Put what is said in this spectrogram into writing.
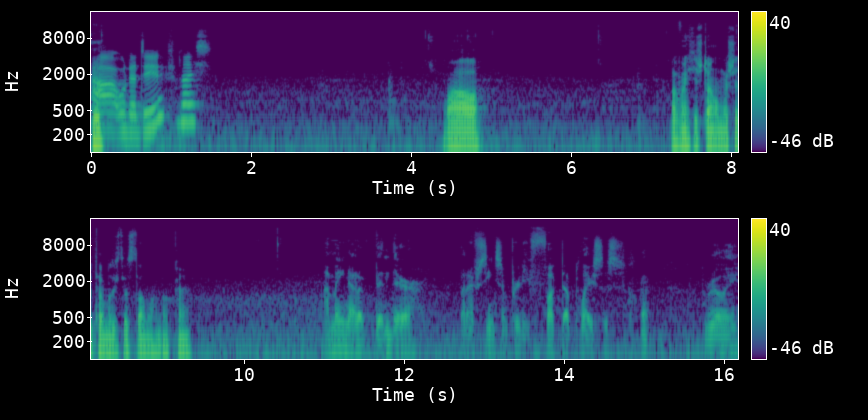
Hm. A oder D vielleicht? Wow. Auch wenn ich die Stange umgestellt habe, muss ich das da machen. Okay. I may not have been there, but I've seen some pretty fucked up places. Really?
